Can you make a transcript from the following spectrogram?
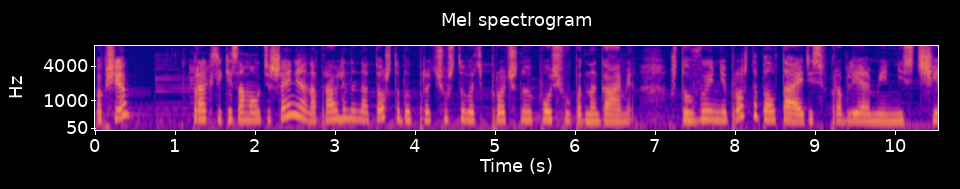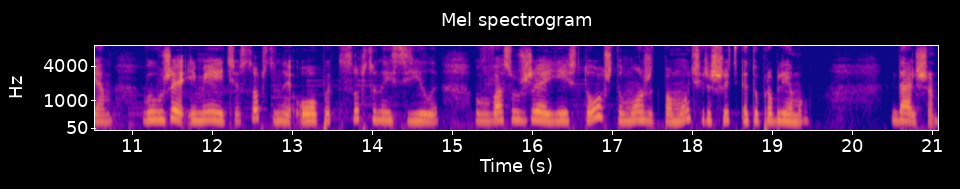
Вообще, Практики самоутешения направлены на то, чтобы прочувствовать прочную почву под ногами, что вы не просто болтаетесь в проблеме ни с чем, вы уже имеете собственный опыт, собственные силы, у вас уже есть то, что может помочь решить эту проблему. Дальше.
